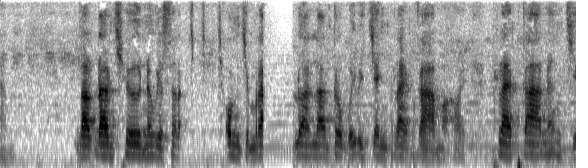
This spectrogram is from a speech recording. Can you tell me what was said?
ដាំដល់ដើមឈើនឹងវាឈុំចម្រាស់ លាស់ឡើងគ្រប់វិញវាចេញផ្លែផ្កាមកឲ្យផ្លែផ្កានឹងជា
